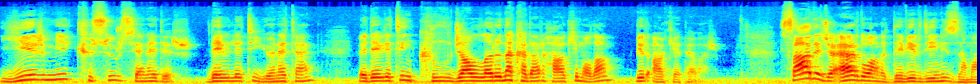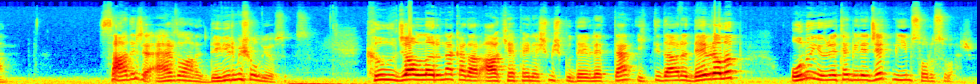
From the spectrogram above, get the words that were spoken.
20 küsür senedir devleti yöneten ve devletin kılcallarına kadar hakim olan bir AKP var. Sadece Erdoğan'ı devirdiğiniz zaman sadece Erdoğan'ı devirmiş oluyorsunuz. Kılcallarına kadar AKP'leşmiş bu devletten iktidarı devralıp onu yönetebilecek miyim sorusu var.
